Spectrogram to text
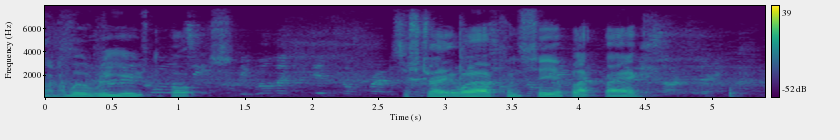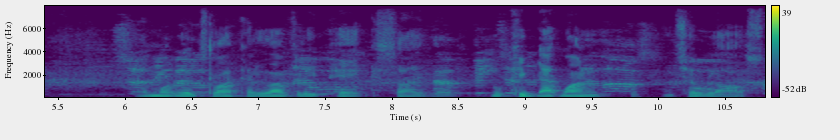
And I will reuse the box. So straight away I can see a black bag and what looks like a lovely pick. So we'll keep that one until last.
